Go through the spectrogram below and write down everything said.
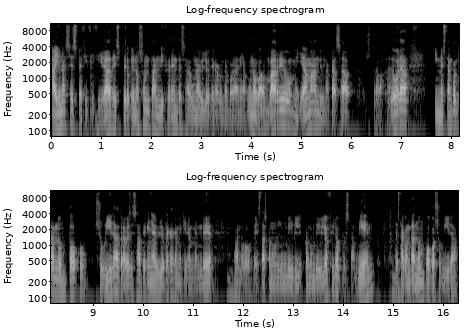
hay unas especificidades, pero que no son tan diferentes a una biblioteca contemporánea. Uno va a un barrio, me llaman de una casa pues, trabajadora y me están contando un poco su vida a través de esa pequeña biblioteca que me quieren vender. Cuando estás con un, con un bibliófilo, pues también te está contando un poco su vida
